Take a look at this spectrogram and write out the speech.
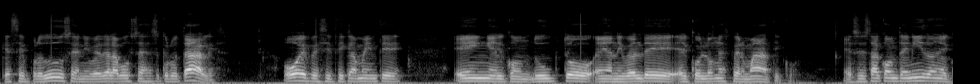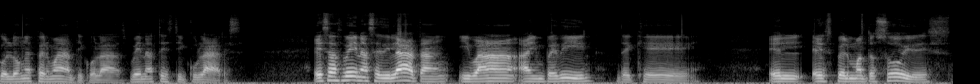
que se produce a nivel de las bolsas escrotales o específicamente en el conducto a nivel del colon espermático. Eso está contenido en el colon espermático, las venas testiculares. Esas venas se dilatan y va a impedir de que el espermatozoides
